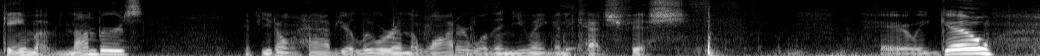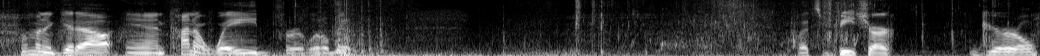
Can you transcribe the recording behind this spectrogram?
game of numbers. If you don't have your lure in the water, well then you ain't gonna catch fish. There we go. I'm gonna get out and kind of wade for a little bit. Let's beach our girl.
